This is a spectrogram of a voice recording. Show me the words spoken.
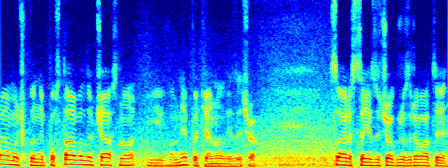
Рамочку не поставили вчасно і вони потягнули язичок. Зараз цей язичок вже зривати.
